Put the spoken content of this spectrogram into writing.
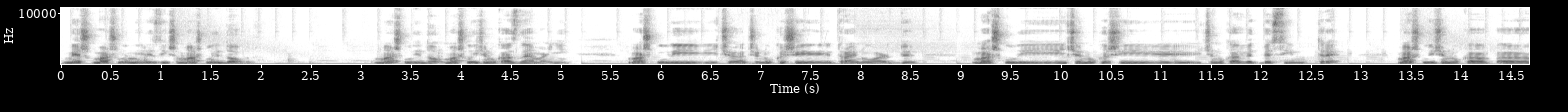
Mesh, mashkulli më i rrezikshëm, mashkulli i dobët. Mashkulli i dobët, mashkulli që nuk ka zemër një. Mashkulli që që nuk është i trajnuar dy. Mashkulli që nuk është i që nuk ka vetëbesim tre. Mashkulli që nuk ka uh,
